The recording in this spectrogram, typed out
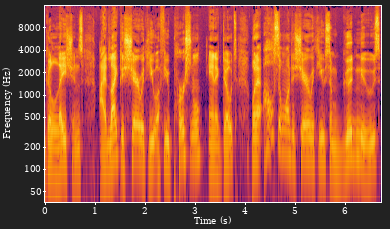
Galatians, I'd like to share with you a few personal anecdotes, but I also want to share with you some good news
